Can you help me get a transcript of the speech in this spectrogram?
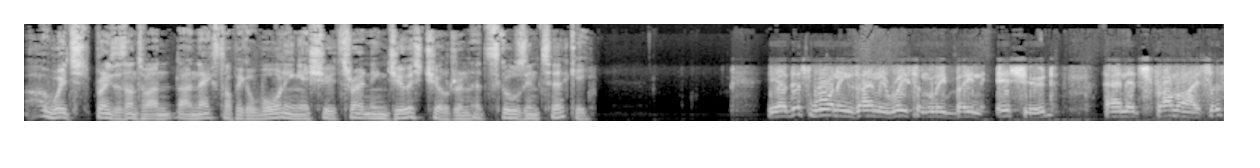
Uh, which brings us on to our, our next topic a warning issued threatening Jewish children at schools in Turkey. Yeah, this warning's only recently been issued, and it's from ISIS,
